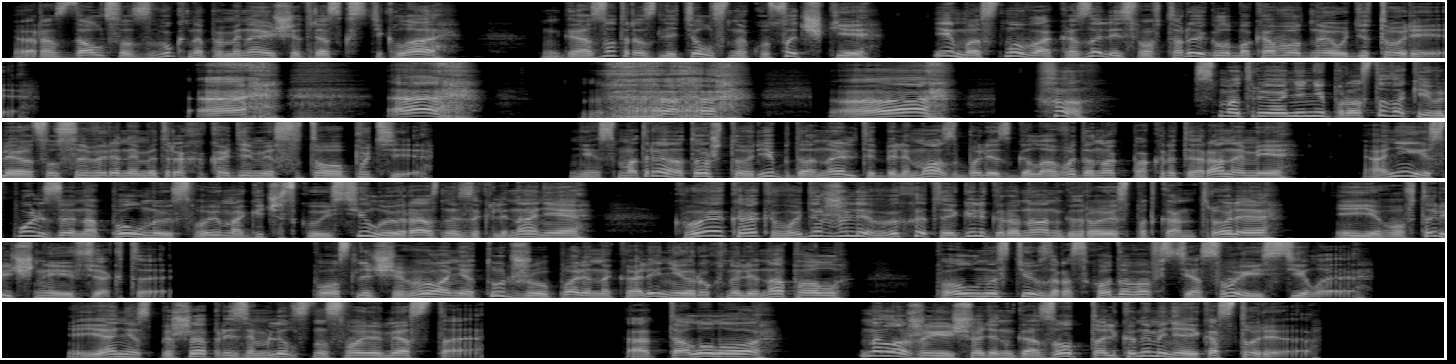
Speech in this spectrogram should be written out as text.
Раздался звук, напоминающий треск стекла, газот разлетелся на кусочки, и мы снова оказались во второй глубоководной аудитории. Ах, ах, ах, ах. Хм, смотрю, они не просто так являются суверенными трех Академий Святого Пути. Несмотря на то, что Рип, Дональд и Бельмас были с головы до ног покрыты ранами, они, используя на полную свою магическую силу и разные заклинания, кое-как выдержали выход Эгельгрона Ангдро из-под контроля и его вторичные эффекты. После чего они тут же упали на колени и рухнули на пол, полностью израсходовав все свои силы. Я не спеша приземлился на свое место. От Талулу наложи еще один газот только на меня и Касторию.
